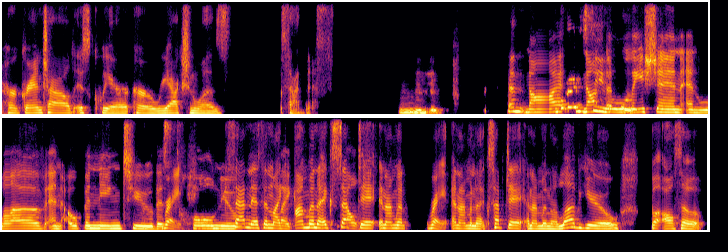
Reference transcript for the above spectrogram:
her grandchild is queer. Her reaction was sadness. Mm-hmm and not not elation and love and opening to this right. whole new sadness and like, like I'm going to accept self. it and I'm going to right and I'm going to accept it and I'm going to love you but also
